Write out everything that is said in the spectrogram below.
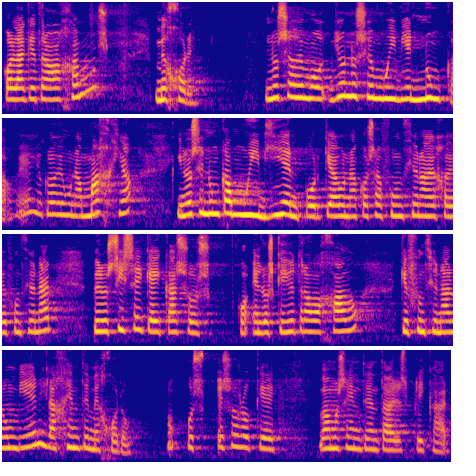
con la que trabajamos mejore. No sabemos, yo no sé muy bien nunca, ¿eh? yo creo que es una magia y no sé nunca muy bien por qué una cosa funciona o deja de funcionar, pero sí sé que hay casos en los que yo he trabajado que funcionaron bien y la gente mejoró. Pues eso es lo que vamos a intentar explicar.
